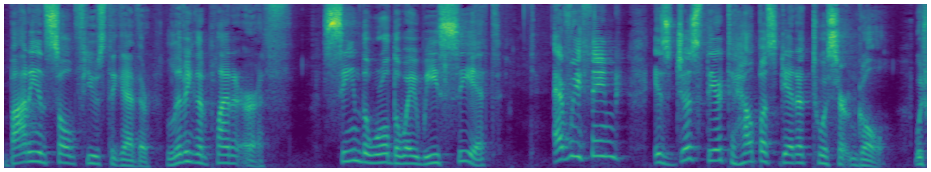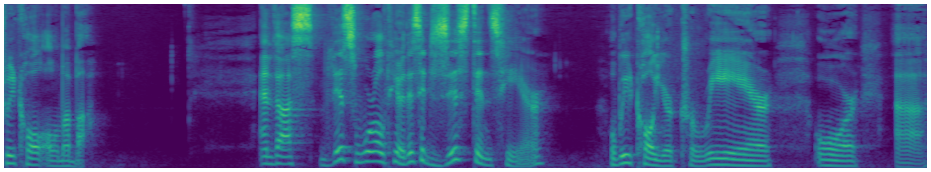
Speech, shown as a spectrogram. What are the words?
body and soul fused together, living on planet Earth, seeing the world the way we see it, everything is just there to help us get to a certain goal, which we call Olam Haba. And thus, this world here, this existence here, what we call your career or uh,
